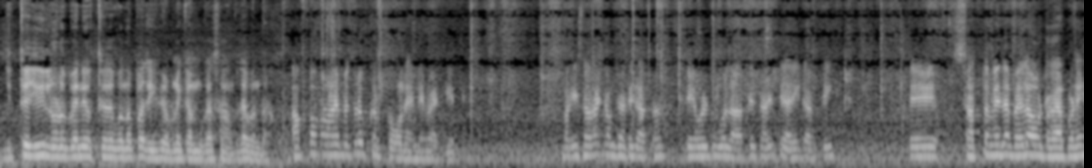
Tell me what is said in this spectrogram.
ਜਿੱਥੇ ਜਿਹਦੀ ਲੋੜ ਪੈਂਦੀ, ਉੱਥੇ ਤੇ ਬੰਦਾ ਭੱਜੀ ਫਿਰ ਆਪਣੇ ਕੰਮ ਕਰ ਸਾਂਭਦਾ ਬੰਦਾ। ਆਪਾਂ ਬਣਾਉਣੇ ਮਿੱਤਰੋ ਕਰਤੋਨ ਇਹਨੇ ਬੈਠ ਕੇ ਤੇ ਬਾਕੀ ਸਾਰਾ ਕੰਮ ਸੈੱਟ ਕਰਤਾ ਟੇਬਲ ਟੂਬਲ ਲਾਤੇ ਸਾਰੀ ਤਿਆਰੀ ਕਰਤੀ। ਤੇ 7 ਵਜੇ ਦਾ ਪਹਿਲਾ ਆਰਡਰ ਹੈ ਆਪਣੇ।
